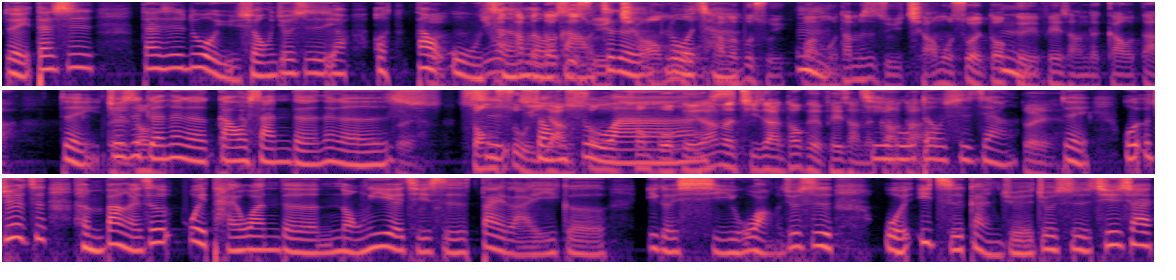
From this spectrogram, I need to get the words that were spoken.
对，但是但是落羽松就是要哦到呃五层楼高这个，落差它们，不属于灌木，他们是属于乔木，所以都可以非常的高大。对，就是跟那个高山的那个对松树一样，松松柏可以，它们基然都可以非常的几乎都是这样。对，对我我觉得这很棒哎，这为台湾的农业其实带来一个。一个希望，就是我一直感觉，就是其实，在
